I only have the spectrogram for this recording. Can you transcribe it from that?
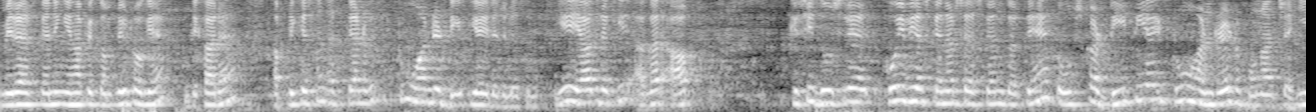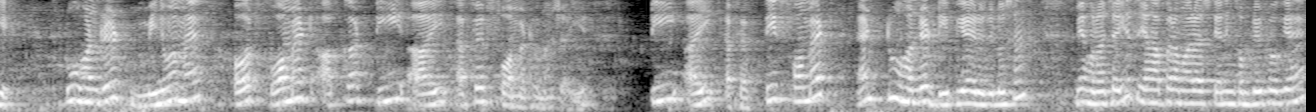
मेरा स्कैनिंग यहाँ पे कंप्लीट हो गया है दिखा रहा है। Application scan with 200 hundred D P I resolution ये याद रखिए अगर आप किसी दूसरे कोई भी स्कैनर से स्कैन करते हैं तो उसका D P I two hundred होना चाहिए। 200 मिनिमम है और फॉर्मेट आपका T I F F format होना चाहिए। T I F F T format and 200 hundred D P I resolution में होना चाहिए। तो यहाँ पर हमारा स्कैनिंग कंप्लीट हो गया है।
